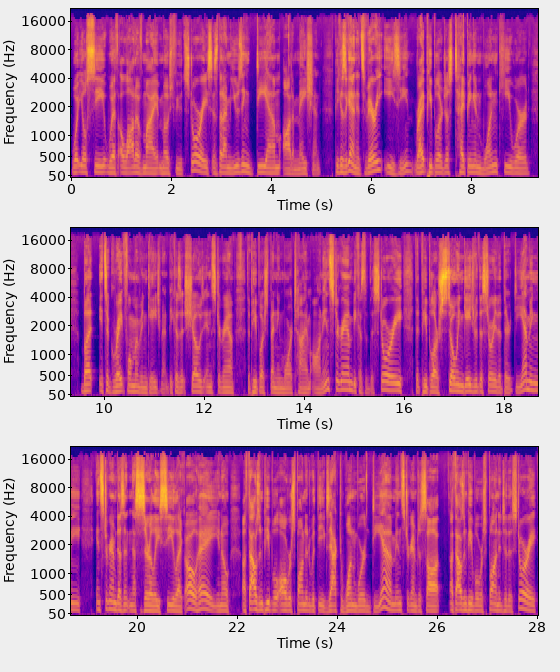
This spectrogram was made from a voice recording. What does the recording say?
what you'll see with a lot of my most viewed stories is that I'm using DM automation because, again, it's very easy, right? People are just typing in one keyword, but it's a great form of engagement because it shows Instagram that people are spending more time on Instagram because of the that people are so engaged with the story that they're DMing me. Instagram doesn't necessarily see, like, oh, hey, you know, a thousand people all responded with the exact one word DM. Instagram just saw a thousand people responded to this story,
